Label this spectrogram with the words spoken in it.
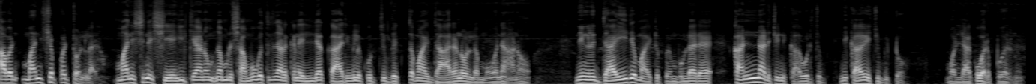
അവൻ മനുഷ്യപ്പെട്ടുള്ള മനുഷ്യനെ ശേഖിക്കാനും നമ്മുടെ സമൂഹത്തിൽ നടക്കുന്ന എല്ലാ കാര്യങ്ങളെക്കുറിച്ച് വ്യക്തമായ ധാരണ ഉള്ള മോനാണോ? നിങ്ങൾ ധൈര്യമായിട്ട് പെൺപിള്ളേരെ കണ്ണടിച്ച് നിക്കാവ് പിടിച്ച് നിക്കാവ് കഴിച്ച് വിട്ടോ? മൊല്ലാക്ക് ഉറപ്പ് വരുന്നു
